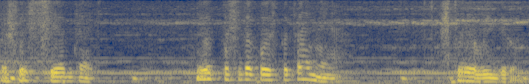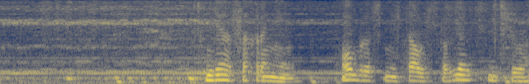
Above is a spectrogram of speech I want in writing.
Пришлось все отдать. И вот после такого испытания, что я выберу? Я сохранил образ, не стал вставлять ничего.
